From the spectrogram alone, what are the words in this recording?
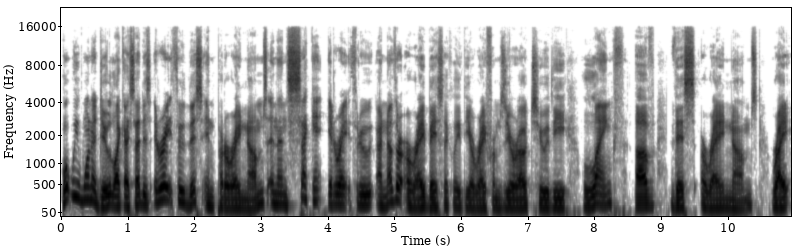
what we want to do, like I said, is iterate through this input array nums, and then second, iterate through another array, basically the array from zero to the length of this array nums, right?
